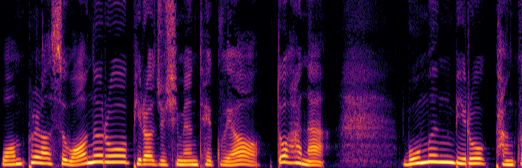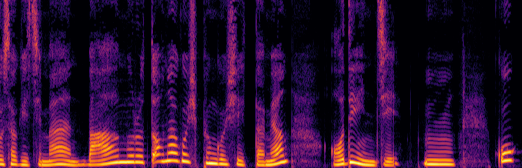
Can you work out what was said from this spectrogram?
원 플러스 원으로 빌어주시면 되고요. 또 하나, 몸은 비록 방구석이지만 마음으로 떠나고 싶은 곳이 있다면 어디인지, 음, 꼭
